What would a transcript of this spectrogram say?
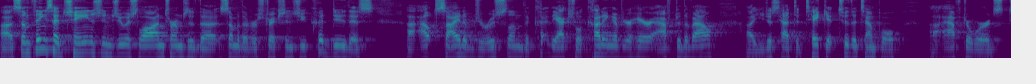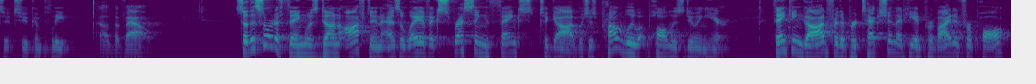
Uh, some things had changed in Jewish law in terms of the some of the restrictions. You could do this uh, outside of Jerusalem, the the actual cutting of your hair after the vow. Uh, you just had to take it to the temple uh, afterwards to to complete the vow. So, this sort of thing was done often as a way of expressing thanks to God, which is probably what Paul is doing here. Thanking God for the protection that he had provided for Paul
